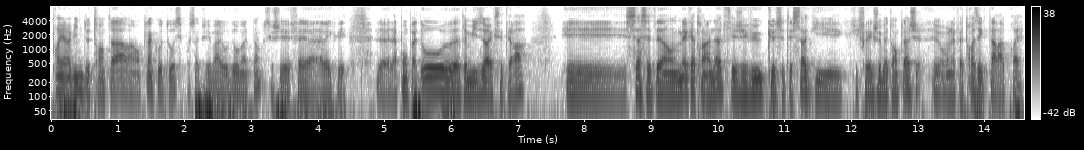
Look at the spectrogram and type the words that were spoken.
première vigne de 30 arts en plein coteau. C'est pour ça que j'ai mal au dos maintenant, parce que je l'ai fait avec la pompe à dos, l'atomiseur, etc. Et ça, c'était en mai 89, et j'ai vu que c'était ça qu'il fallait que je mette en place. On a fait 3 hectares après.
